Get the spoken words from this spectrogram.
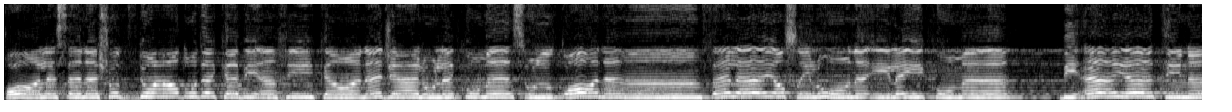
قال سنشد عضدك بأخيك ونجعل لكما سلطانا فلا يصلون إليكما بآياتنا.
